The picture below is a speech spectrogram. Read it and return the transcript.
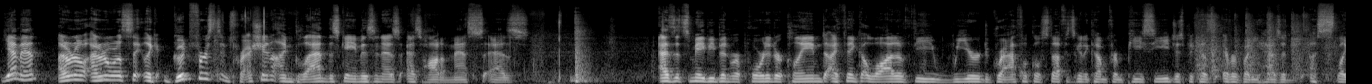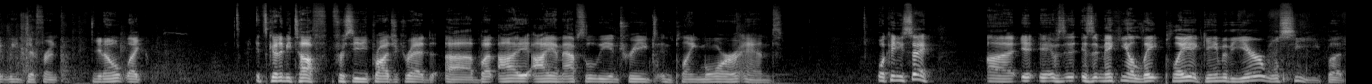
yeah, man. I don't know. I don't know what else to say. Like, good first impression. I'm glad this game isn't as as hot a mess as as it's maybe been reported or claimed. I think a lot of the weird graphical stuff is going to come from PC, just because everybody has a, a slightly different. You know, like it's going to be tough for CD Projekt Red. Uh, but I I am absolutely intrigued in playing more. And what can you say? Uh, it, it, is, it- is it making a late play at Game of the Year? We'll see. But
